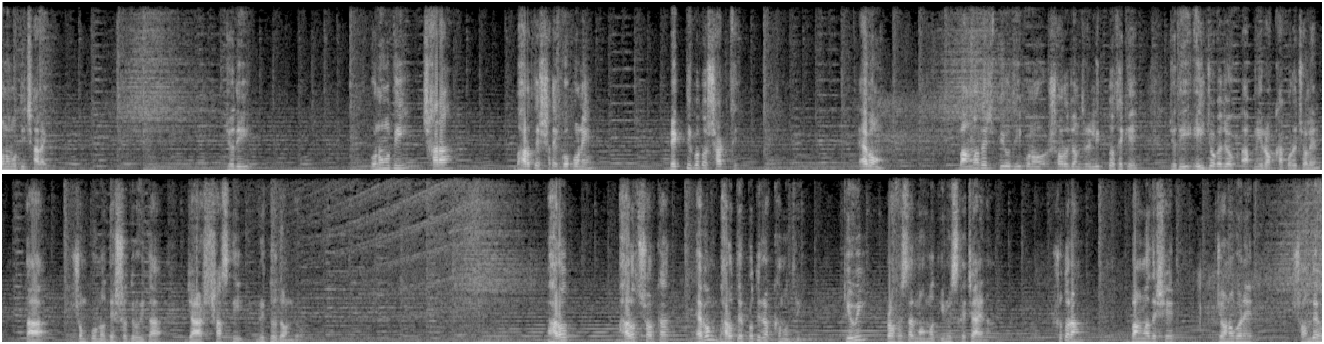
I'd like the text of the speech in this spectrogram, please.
অনুমতি ছাড়াই? যদি অনুমতি ছাড়া ভারতের সাথে গোপনে, ব্যক্তিগত স্বার্থে এবং বাংলাদেশ বিরোধী কোনো ষড়যন্ত্রে লিপ্ত থেকে যদি এই যোগাযোগ আপনি রক্ষা করে চলেন, তা সম্পূর্ণ দেশদ্রোহিতা যার শাস্তি মৃত্যুদণ্ড। ভারত ভারত সরকার এবং ভারতের প্রতিরক্ষা মন্ত্রী কেউই প্রফেসর মোহাম্মদ ইউনুসকে চায় না। সুতরাং বাংলাদেশের জনগণের সন্দেহ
